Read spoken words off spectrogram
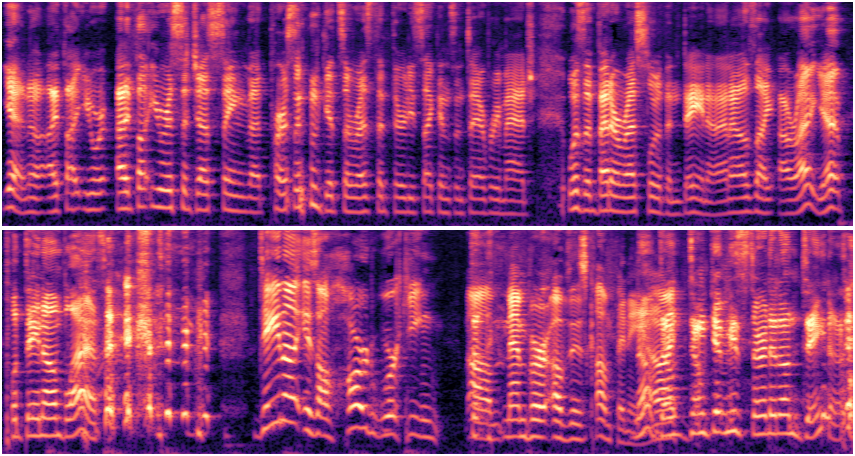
Yeah, no, I thought you were I thought you were suggesting that person who gets arrested 30 seconds into every match was a better wrestler than Dana. And I was like, "All right, yeah, put Dana on blast." Dana is a hardworking um, member of this company. no, don't right? don't get me started on Dana.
